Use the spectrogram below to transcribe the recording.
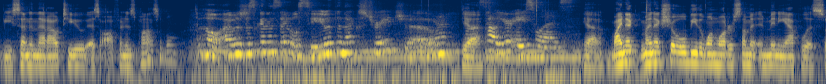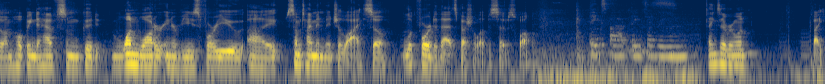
be sending that out to you as often as possible. Oh, I was just gonna say we'll see you at the next trade show. Yeah. Yeah. That's how your ace was. Yeah. My next my next show will be the One Water Summit in Minneapolis, so I'm hoping to have some good One Water interviews for you uh, sometime in mid July. So look forward to that special episode as well. Thanks, Bob. Thanks everyone. Thanks everyone. Bye.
